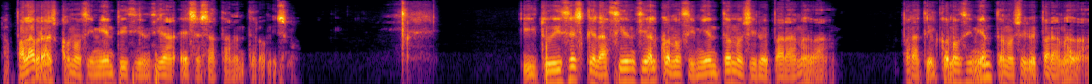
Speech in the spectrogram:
Las palabras conocimiento y ciencia es exactamente lo mismo. Y tú dices que la ciencia, el conocimiento no sirve para nada. Para ti el conocimiento no sirve para nada.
